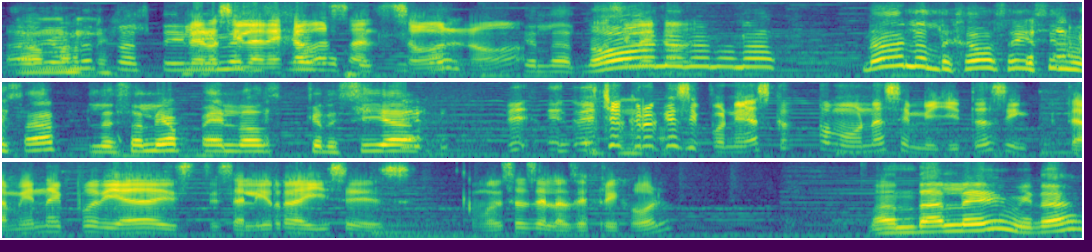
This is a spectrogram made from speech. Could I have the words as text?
No Había unas mames. plastilinas Pero si la dejabas de al sol, ¿no? la- No, no, no, no, no. No, las dejabas ahí sin usar. Le salía pelos, crecía. De, de- de hecho, creo que si ponías como unas semillitas, también ahí podía este, salir raíces, como esas de las de frijol. Ándale, mira,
